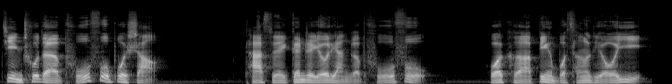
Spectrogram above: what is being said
进出的仆妇不少。他虽跟着有两个仆妇，我可并不曾留意。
